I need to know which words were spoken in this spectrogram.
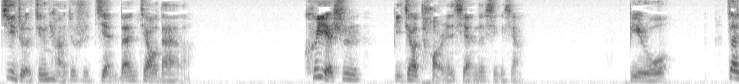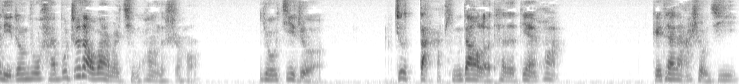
记者经常就是简单交代了，可也是比较讨人嫌的形象。比如，在李正珠还不知道外面情况的时候，有记者就打听到了他的电话，给他打手机。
